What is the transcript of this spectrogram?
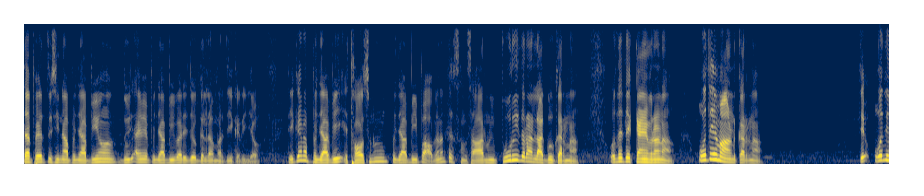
ਤਾਂ ਫਿਰ ਤੁਸੀਂ ਨਾ ਪੰਜਾਬੀ ਹੋ ਦੂਜ ਐਵੇਂ ਪੰਜਾਬੀ ਬਾਰੇ ਜੋ ਗੱਲਾਂ ਮਰਜ਼ੀ ਕਰੀ ਜਾਓ। ਠੀਕ ਹੈ ਨਾ? ਪੰਜਾਬੀ ਇਥੋਸ ਨੂੰ ਪੰਜਾਬੀ ਭਾਵਨਾ ਤੇ ਸੰਸਾਰ ਨੂੰ ਪੂਰੀ ਤਰ੍ਹਾਂ ਲਾਗੂ ਕਰਨਾ ਉਹਦੇ ਤੇ ਕਾਇਮ ਰਹਿਣਾ ਉਹਦੇ ਮਾਣ ਕਰਨਾ ਤੇ ਉਹਦੇ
